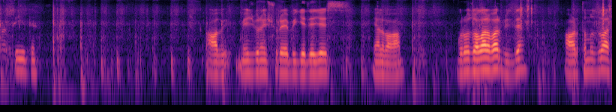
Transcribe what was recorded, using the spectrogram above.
Orası iyiydi. Abi mecburen şuraya bir geleceğiz. Gel bakalım. Grozalar var bizde. Artımız var.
